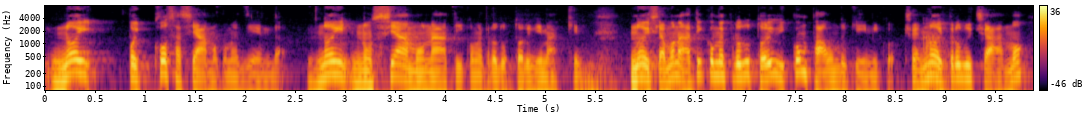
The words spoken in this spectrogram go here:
noi poi cosa siamo come azienda? Noi non siamo nati come produttori di macchine, noi siamo nati come produttori di compound chimico, cioè ah. noi produciamo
